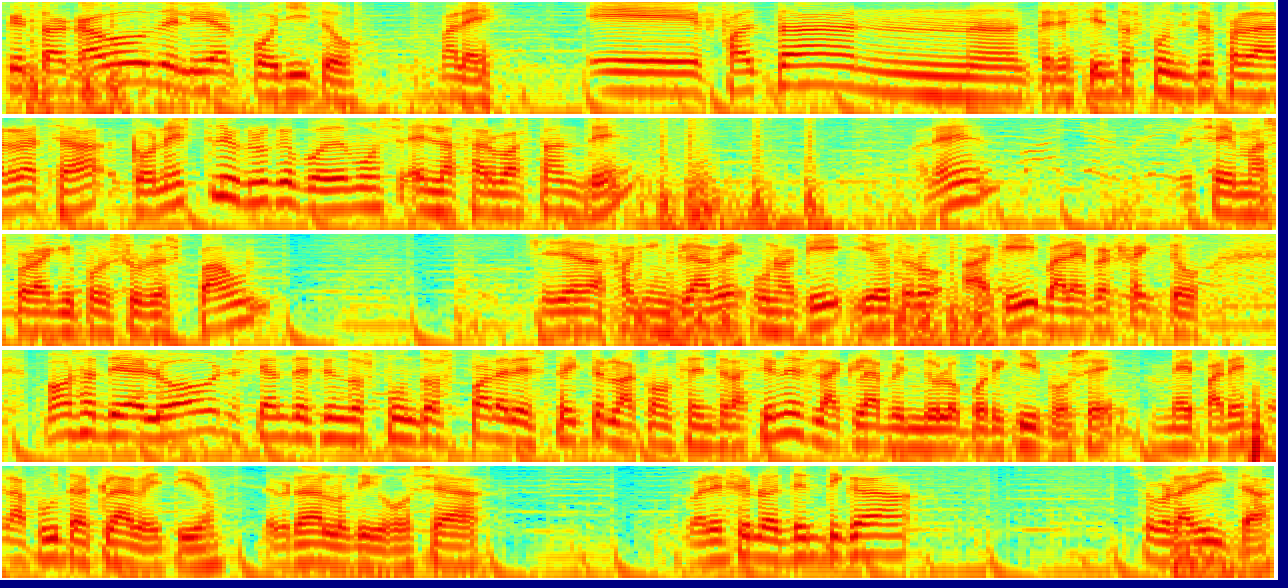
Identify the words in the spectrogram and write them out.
Que te acabo de liar, pollito. Vale. Eh, faltan 300 puntitos para la racha. Con esto yo creo que podemos enlazar bastante. ¿Vale? A ver si hay más por aquí por su respawn. Sería la fucking clave. Uno aquí y otro aquí. Vale, perfecto. Vamos a tirar el luego. Nos quedan 300 puntos para el espectro. La concentración es la clave en duelo por equipos, eh. Me parece la puta clave, tío. De verdad lo digo. O sea, me parece una auténtica sobradita.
